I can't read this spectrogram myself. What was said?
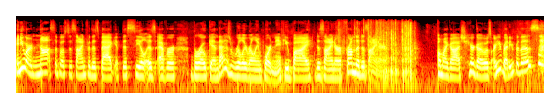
and you are not supposed to sign for this bag if this seal is ever broken. That is really, really important if you buy designer from the designer. Oh my gosh, here goes. Are you ready for this?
